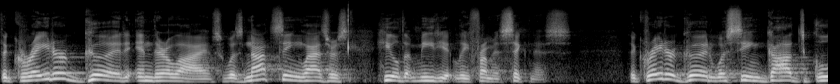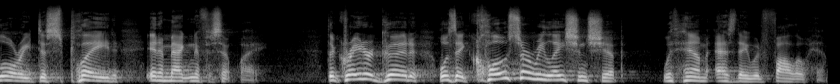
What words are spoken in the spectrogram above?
the greater good in their lives was not seeing Lazarus healed immediately from his sickness. The greater good was seeing God's glory displayed in a magnificent way. The greater good was a closer relationship with Him as they would follow Him.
